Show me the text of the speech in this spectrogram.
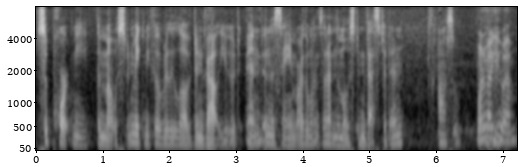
support me the most and make me feel really loved and valued. And and the same are the ones that I'm the most invested in. Awesome. What about you, Em?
